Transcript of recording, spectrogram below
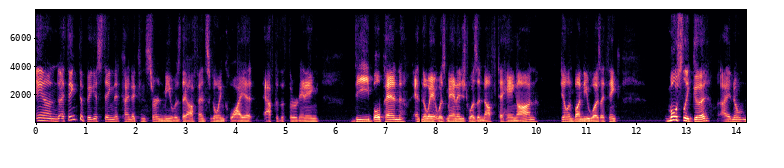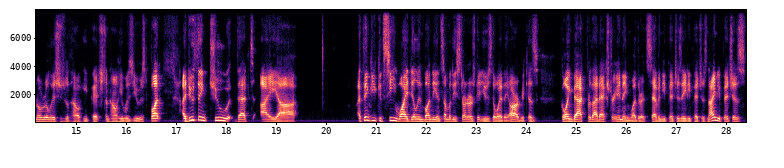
and I think the biggest thing that kind of concerned me was the offense going quiet after the third inning. The bullpen and the way it was managed was enough to hang on. Dylan Bundy was, I think, mostly good. I had no no real issues with how he pitched and how he was used, but I do think too that I uh, I think you could see why Dylan Bundy and some of these starters get used the way they are because going back for that extra inning, whether it's 70 pitches, 80 pitches, 90 pitches,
